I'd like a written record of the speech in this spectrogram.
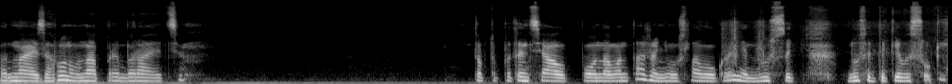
одна із грон вона прибирається. Тобто потенціал по навантаженню у Слава Україні досить, досить таки високий.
